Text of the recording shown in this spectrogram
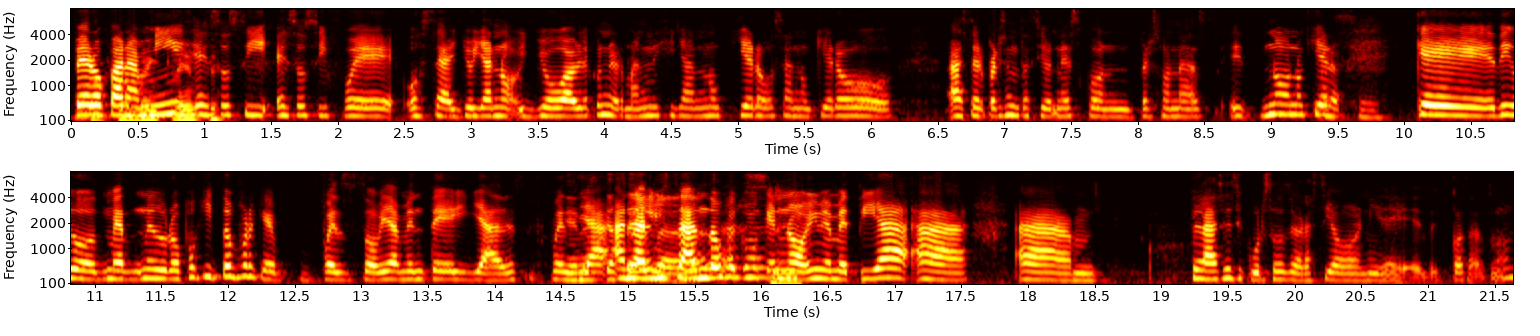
Pero para mí eso sí, eso sí fue, o sea, yo ya no, yo hablé con mi hermana y le dije, ya no quiero, o sea, no quiero hacer presentaciones con personas, eh, no, no quiero. Que digo, me, duró poquito porque pues obviamente ya pues ya analizando fue como que no, y me metía a, a clases y cursos de oración y de, cosas, ¿no?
